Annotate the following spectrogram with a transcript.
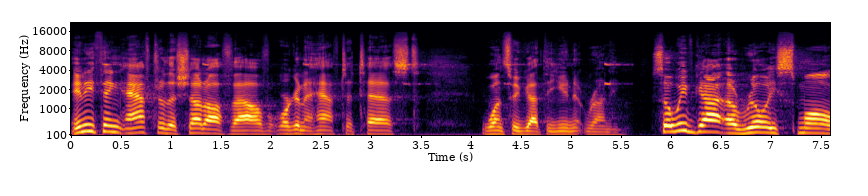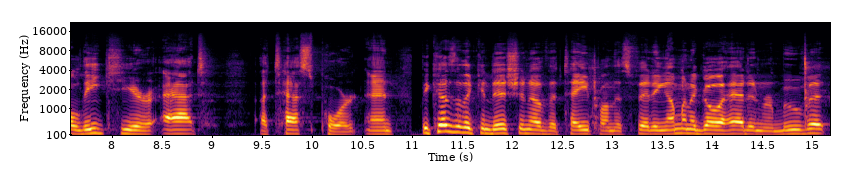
Anything after the shutoff valve, we're going to have to test once we've got the unit running. So we've got a really small leak here at a test port, and because of the condition of the tape on this fitting, I'm going to go ahead and remove it,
